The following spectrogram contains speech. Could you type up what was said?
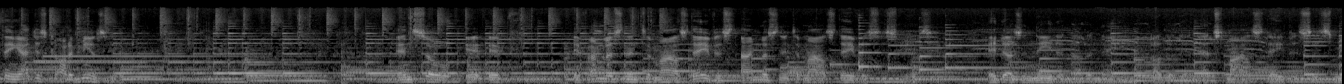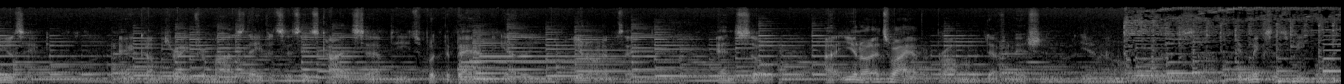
Anything. I just call it music. And so if, if I'm listening to Miles Davis, I'm listening to Miles Davis's music. It doesn't need another name other than that's Miles Davis's music. And it comes right from Miles Davis. It's his concept. He's put the band together. You know what I'm saying? And so, uh, you know, that's why I have a problem with definition. You know, uh, it mixes people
